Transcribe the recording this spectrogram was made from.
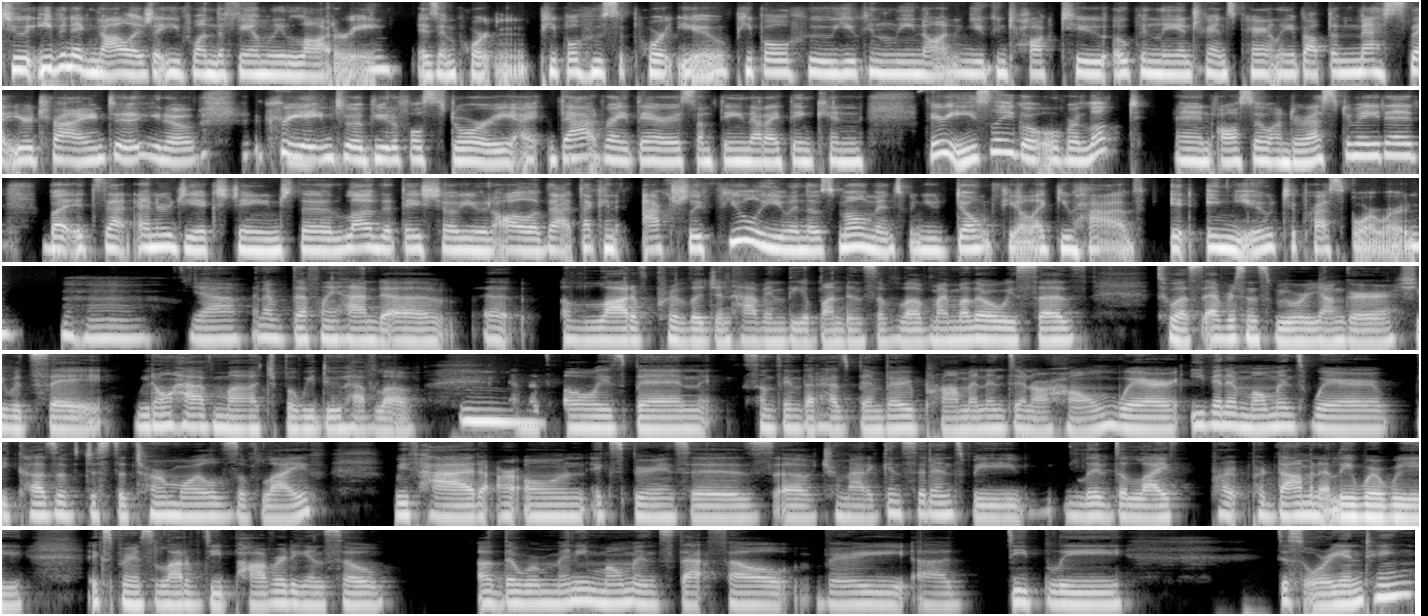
to even acknowledge that you've won the family lottery is important. People who support you, people who you can lean on and you can talk to openly and transparently about the mess that you're trying to, you know, create into a beautiful story. I, that right there is something that I think can very easily go overlooked and also underestimated. But it's that energy exchange, the love that they show you, and all of that that can actually fuel you in those moments when you don't feel like you have it in you to press forward. Mm-hmm. Yeah. And I've definitely had a, a, a lot of privilege in having the abundance of love. My mother always says, to us ever since we were younger. She would say, We don't have much, but we do have love. Mm. And that's always been something that has been very prominent in our home, where even in moments where, because of just the turmoils of life, we've had our own experiences of traumatic incidents. We lived a life pre- predominantly where we experienced a lot of deep poverty. And so uh, there were many moments that felt very uh, deeply disorienting.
